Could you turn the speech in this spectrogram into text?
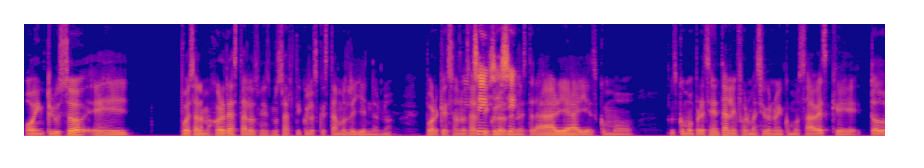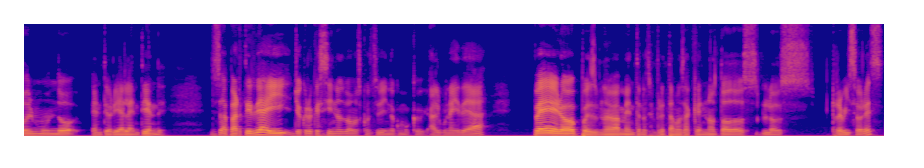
o incluso eh, pues a lo mejor de hasta los mismos artículos que estamos leyendo, ¿no? Porque son los artículos sí, sí, sí. de nuestra área y es como, pues como presentan la información, ¿no? Y como sabes que todo el mundo en teoría la entiende. Entonces, a partir de ahí, yo creo que sí nos vamos construyendo como que alguna idea, pero pues nuevamente nos enfrentamos a que no todos los revisores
